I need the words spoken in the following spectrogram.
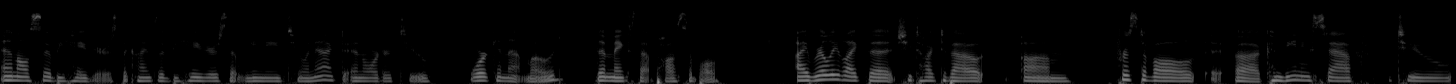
and also behaviors, the kinds of behaviors that we need to enact in order to work in that mode that makes that possible. I really like that she talked about um, first of all, uh, convening staff to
